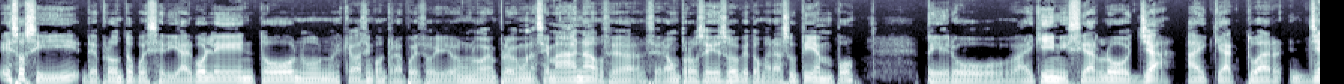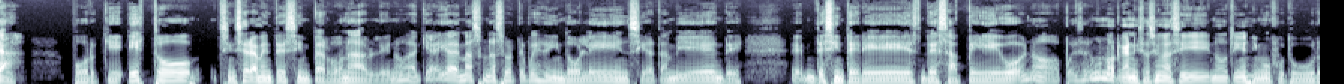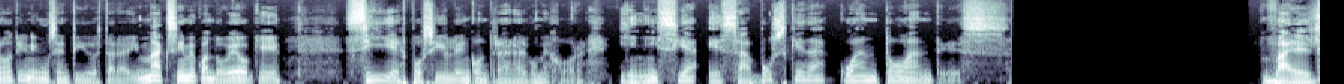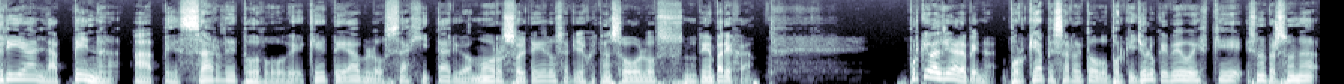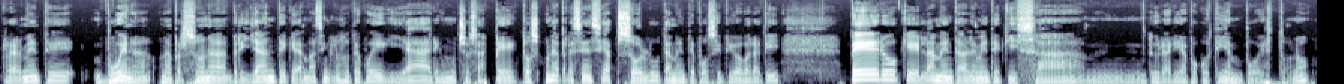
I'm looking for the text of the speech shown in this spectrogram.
Eso sí, de pronto pues sería algo lento, no, no es que vas a encontrar pues un nuevo empleo en una semana, o sea, será un proceso que tomará su tiempo, pero hay que iniciarlo ya, hay que actuar ya, porque esto sinceramente es imperdonable, ¿no? Aquí hay además una suerte pues de indolencia también, de eh, desinterés, desapego, no, pues en una organización así no tienes ningún futuro, no tiene ningún sentido estar ahí, máxime cuando veo que sí es posible encontrar algo mejor. Inicia esa búsqueda cuanto antes. ¿Valdría la pena, a pesar de todo, de que te hablo, Sagitario, amor, solteros, aquellos que están solos, no tienen pareja? ¿Por qué valdría la pena? ¿Por qué a pesar de todo? Porque yo lo que veo es que es una persona realmente buena, una persona brillante que además incluso te puede guiar en muchos aspectos, una presencia absolutamente positiva para ti, pero que lamentablemente quizá mm, duraría poco tiempo esto, ¿no?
